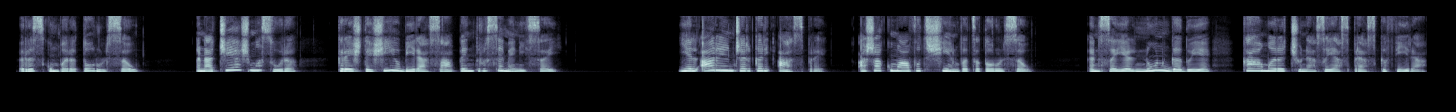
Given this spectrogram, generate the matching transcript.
răscumpărătorul său, în aceeași măsură crește și iubirea sa pentru semenii săi. El are încercări aspre, așa cum a avut și învățătorul său, însă el nu îngăduie ca amărăciunea să-i asprească firea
